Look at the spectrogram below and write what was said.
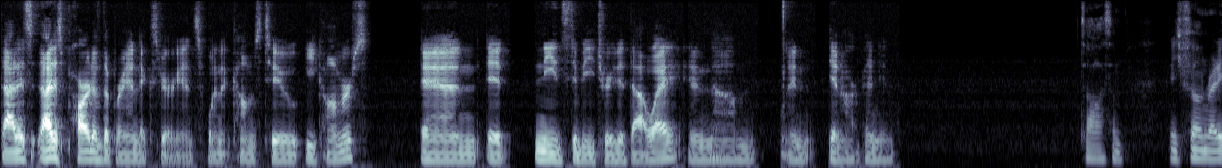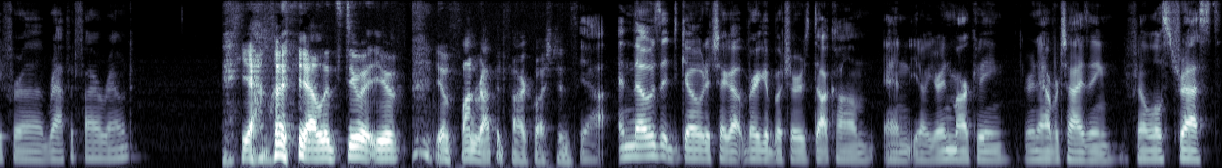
that is that is part of the brand experience when it comes to e-commerce. And it needs to be treated that way in um, in in our opinion it's awesome are you feeling ready for a rapid fire round Yeah, yeah, let's do it. You have you have fun rapid fire questions. Yeah, and those that go to check out verygoodbutchers.com and you know you're in marketing, you're in advertising, you're feeling a little stressed,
